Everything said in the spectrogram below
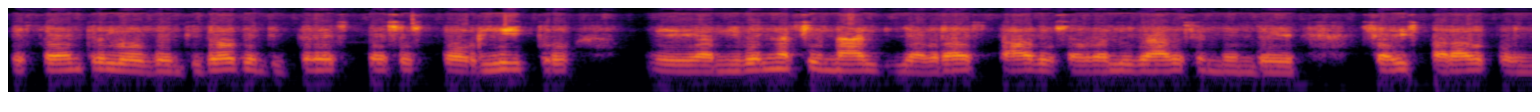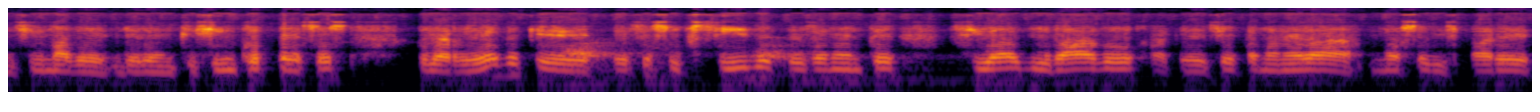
está entre los 22, 23 pesos por litro eh, a nivel nacional y habrá estados, habrá lugares en donde se ha disparado por encima de, 25 pesos, pues la realidad es que ese subsidio precisamente sí ha ayudado a que de cierta manera no se dispare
